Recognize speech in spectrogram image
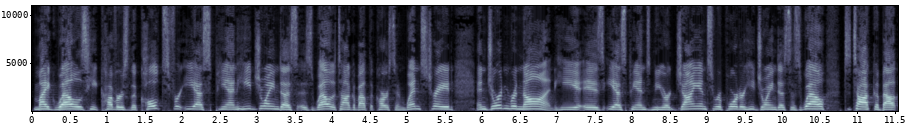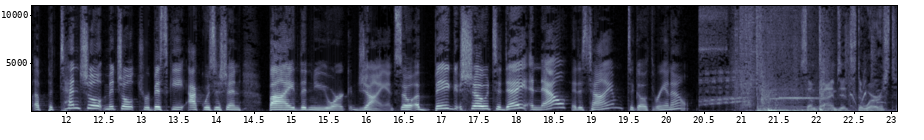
Mike Wells, he covers the Colts for ESPN. He joined us as well to talk about the Carson Wentz trade. And Jordan Raanan, he is ESPN's New York Giants reporter. He joined us as well to talk about a potential Mitchell Trubisky acquisition by the New York Giants. So a big show today. And now it is time to go three and out. Sometimes it's the worst.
